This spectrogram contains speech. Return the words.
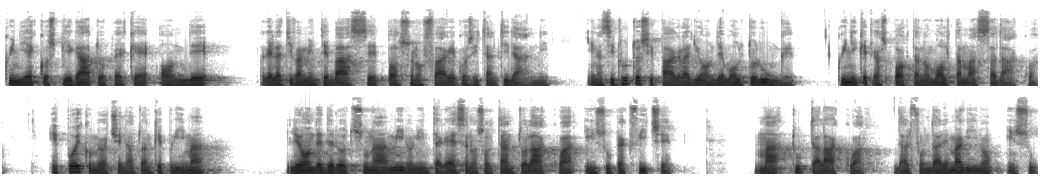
Quindi ecco spiegato perché onde relativamente basse possono fare così tanti danni. Innanzitutto si parla di onde molto lunghe, quindi che trasportano molta massa d'acqua. E poi, come ho accennato anche prima, le onde dello tsunami non interessano soltanto l'acqua in superficie, ma tutta l'acqua dal fondale marino in su.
